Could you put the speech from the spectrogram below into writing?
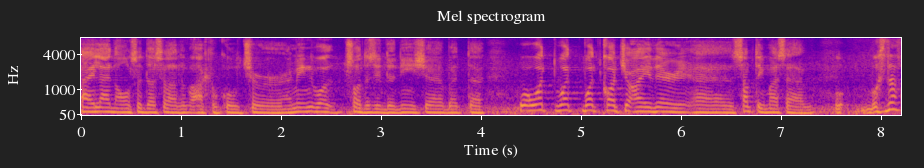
Thailand also does a lot of aquaculture I mean well so does Indonesia but uh, what what what caught your eye there uh, something must have Because that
